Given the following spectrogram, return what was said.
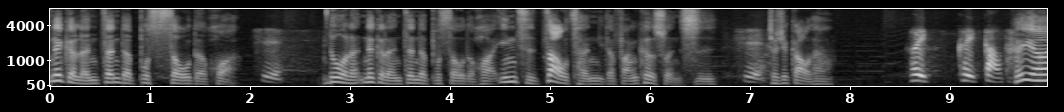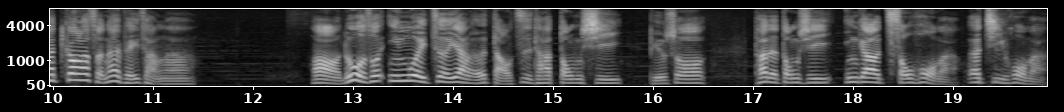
那个人真的不收的话，是；如果呢，那个人真的不收的话，因此造成你的房客损失，是是就去告他，可以可以告他，可以啊，告他损害赔偿啊。哦，如果说因为这样而导致他东西，比如说他的东西应该要收货嘛，要寄货嘛，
